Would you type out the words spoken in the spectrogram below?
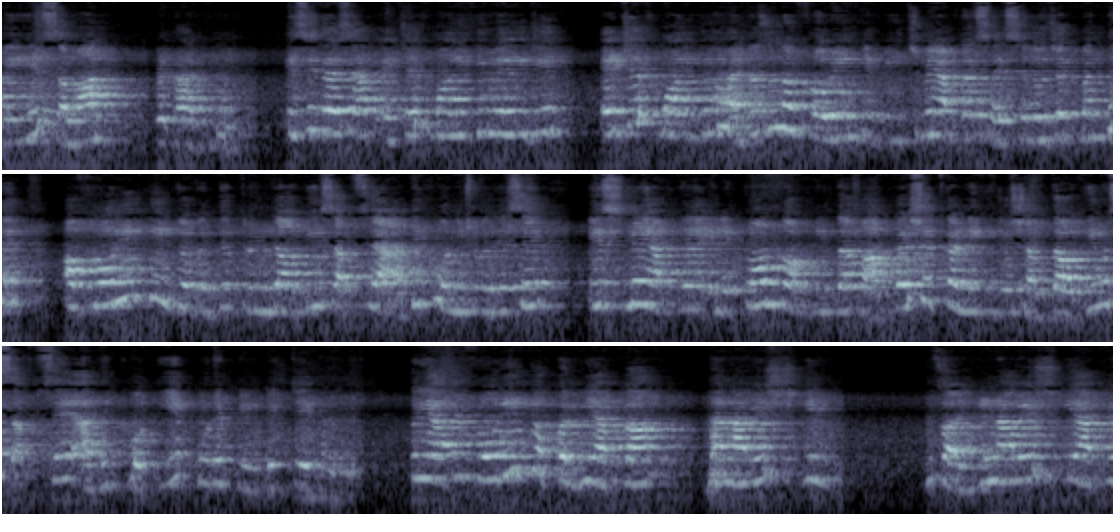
के हैं, समान प्रकार के हैं। इसी तरह से आप एच एफ़ मॉलिक्यूल ले लीजिए। एच एफ़ मॉलिक्यूल हाइड्रोजन और फ्लोरीन के बीच में आपका सहसलोचक बंध है और फ्लोरीन की जो विद्युत ऋणता होती है, सबसे अधिक होने की वजह से इसमें अपने इलेक्ट्रॉन को अपनी तरफ़ आकर्षित करने की जो क्षमता होती है, वो सबसे अधिक होती है पूरे पीरियडिक टेबल में। तो यहाँ पे फ्लोरीन के ऊपर भी आपका धनावेश की सॉरी ऋणावेश की आपकी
